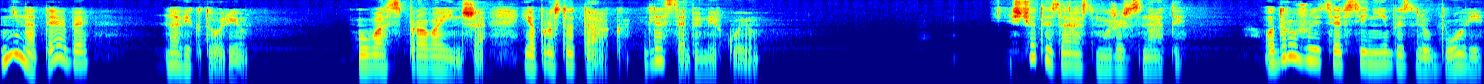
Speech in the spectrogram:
Ні на тебе, на Вікторію. У вас справа інша. Я просто так, для себе міркую. Що ти зараз можеш знати? Одружуються всі ніби з любові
